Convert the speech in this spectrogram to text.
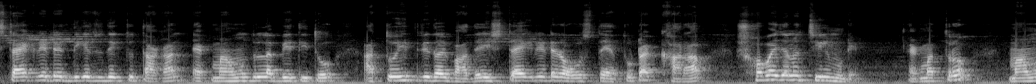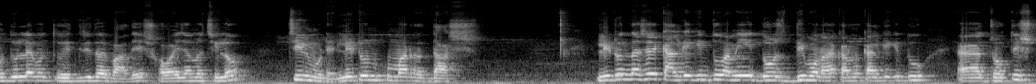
স্ট্রাইক রেটের দিকে যদি একটু তাকান, এক মাহমুদুল্লাহ ব্যতীত আর তহিদ হৃদয় বাদে স্ট্রাইক রেটের অবস্থা এতটা খারাপ, সবাই যেন চিলমুটে। একমাত্র মাহমুদুল্লাহ এবং তহিদ হৃদয় বাদে সবাই যেন ছিল চিলমুটে। লিটন কুমার দাস লিটন দাসের কালকে কিন্তু আমি দোষ দিব না, কারণ কালকে কিন্তু যথেষ্ট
